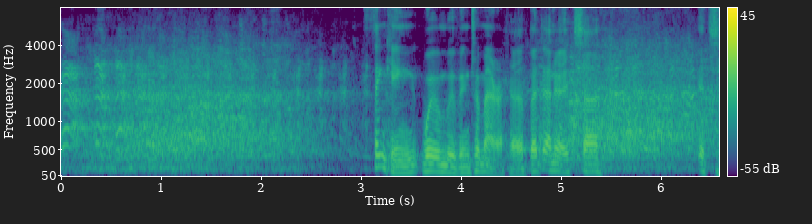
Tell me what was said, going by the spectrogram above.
Thinking we were moving to America. But anyway, it's, uh, it's,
